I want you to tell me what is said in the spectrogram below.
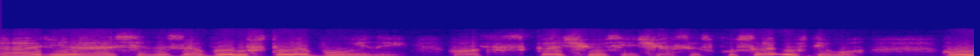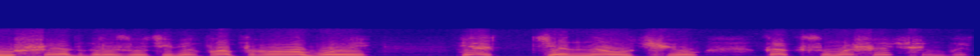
Арясина, забыл, что я буйный? Вот вскочу сейчас и скусаю в него. Уши отгрызу тебе, попробуй. Я тебя научу, как сумасшедшим быть.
